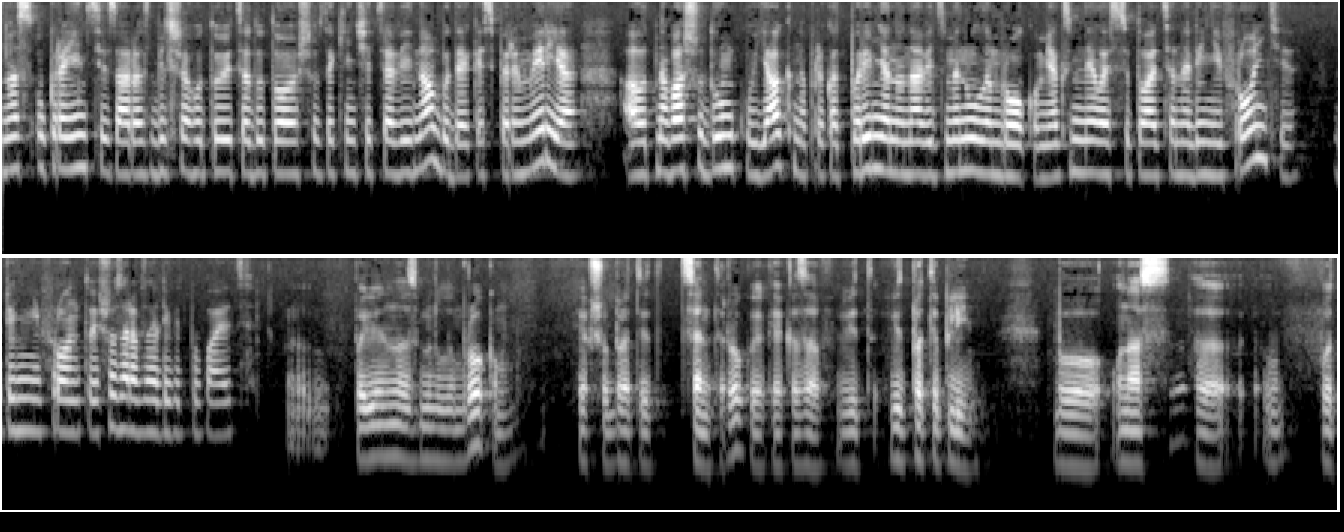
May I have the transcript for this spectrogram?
У нас українці зараз більше готуються до того, що закінчиться війна, буде якесь перемир'я. А от на вашу думку, як, наприклад, порівняно навіть з минулим роком, як змінилася ситуація на лінії фронті, лінії фронту, і що зараз взагалі відбувається? порівняно з минулим роком, якщо брати центр року, як я казав, від, від потеплінь. Бо у нас, е, от,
